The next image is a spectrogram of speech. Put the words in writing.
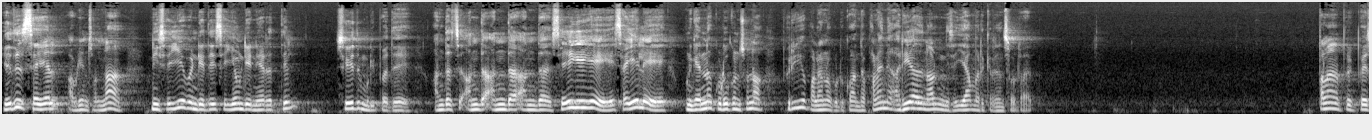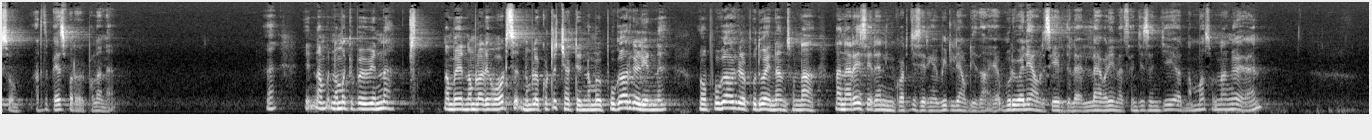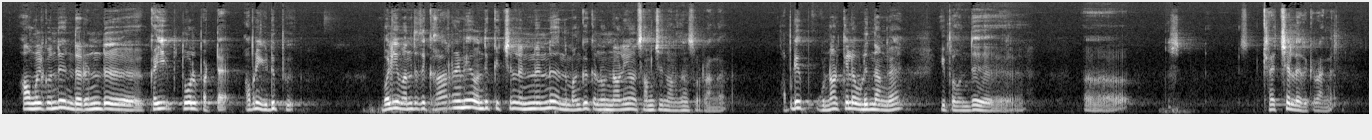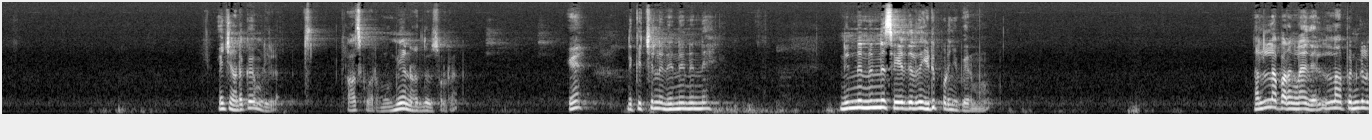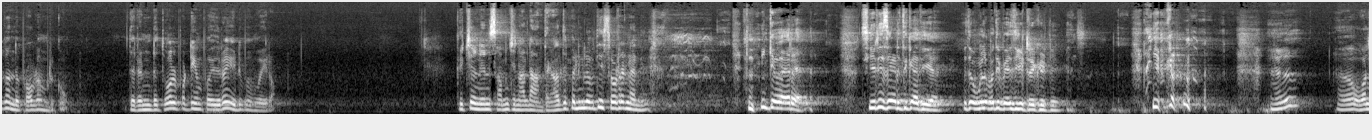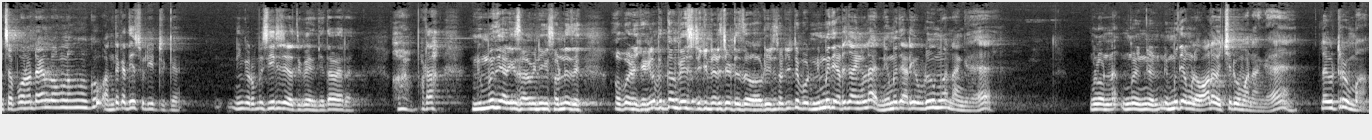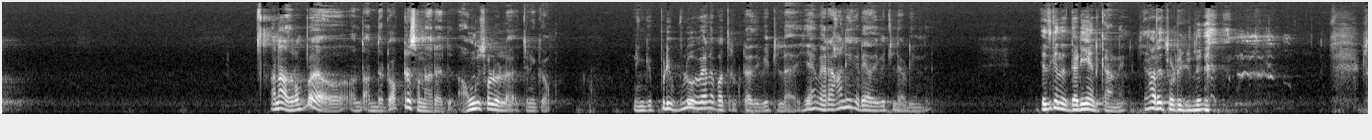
எது செயல் அப்படின்னு சொன்னால் நீ செய்ய வேண்டியதை செய்ய வேண்டிய நேரத்தில் செய்து முடிப்பது. அந்த அந்த அந்த அந்த செய்கையே செயலே உனக்கு என்ன கொடுக்குன்னு சொன்னால் பெரிய பலனை கொடுக்கும். அந்த பலனை அறியாதனால நீ செய்யாமல் இருக்கிறேன்னு சொல்கிறார் பலனை பிறகு பேசுவோம். அடுத்து பேச போகிறார் பலனை. நம்ம நமக்கு இப்போ என்ன? நம்ம நம்மளுடைய வாட்ஸ்அப் நம்மளோட குற்றச்சாட்டு நம்மளோட புகார்கள் என்ன? நம்ம புகார்கள் பொதுவாக என்னன்னு சொன்னால் நான் நிறைய செய்கிறேன் நீங்கள் குறைச்சி செய்கிறீங்க வீட்லேயும் அப்படி தான் ஒரு வேலையும் அவர் செய்கிறதில்ல எல்லா வேலையும் நான் செஞ்சு செஞ்சு அந்த அம்மா சொன்னாங்க. அவங்களுக்கு வந்து இந்த ரெண்டு கை தோள்பட்டை அப்புறம் இடுப்பு. வலி வந்ததுக்கு காரணமே வந்து கிச்சனில் நின்று அந்த மங்கு கல்லுனாலையும் சமைச்சதுனால தான் சொல்கிறாங்க அப்படியே ஒரு நாள் கீழே விழுந்தாங்க. இப்போ வந்து ஸ்ட்ரெச்சரில் இருக்கிறாங்க. ஏச்சு நடக்கவே முடியல. கிளாஸ்க்கு வர உண்மையாக நடந்தது சொல்கிறேன் ஏன்? இந்த கிச்சனில் நின்று நின்று நின்று நின்று செய்கிறதுல தான் இடுப்படைஞ்சு போயிருமா? நல்லா பாருங்களேன் இது எல்லா பெண்களுக்கும் அந்த ப்ராப்ளம் இருக்கும். இந்த ரெண்டு தோல் பட்டியும் போயிடும் இடுப்பும் போயிடும் கிச்சன் நின்று சமைச்சனால அந்த காலத்து பெண்களை பற்றி சொல்கிறேன் நான். நீங்கள் வேற சீரியஸாக எடுத்துக்காதீங்க. இது உங்களை பற்றி பேசிக்கிட்டு இருக்குட்டு. ஒன்ஸ் அப்போன டைமில் உங்களுக்கு அந்த கதையை சொல்லிகிட்டு இருக்கேன். நீங்கள் ரொம்ப சீரியஸாக எடுத்துக்கோ எனக்கு இதை வேறு. அப்படா நிம்மதியாக இருக்குது சாமி நீங்கள் சொன்னது. அப்போ எங்களை பற்றி தான் பேசிட்டு இருக்கீங்க அப்படின்னு சொல்லிட்டு இப்போ நிம்மதி அடைஞ்சாங்களா நிம்மதி அடைய விடுவோமா நாங்கள் உங்களை உங்கள் இங்கே நிம்மதி உங்களை வாழ வச்சுருவோமா நாங்கள் இல்லை விட்டுருவோமா? ஆனால் அது ரொம்ப அந்த அந்த டாக்டர் சொன்னார் அது. அவங்க சொல்லலை திணிக்கும் நீங்கள் இப்படி இவ்வளோ வேலை பார்த்துருக்கூடாது வீட்டில். ஏன் வேறு ஆளே கிடையாது வீட்டில் அப்படின்னு. எதுக்கு அந்த தடியன் இருக்கான்னு? யாரை சொல்கிறீங்கன்னு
